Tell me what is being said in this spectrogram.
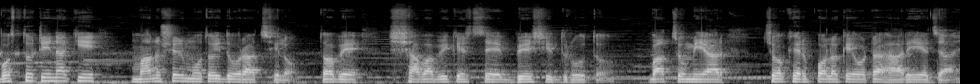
বস্তুটি নাকি মানুষের মতোই দৌড়াচ্ছিল, তবে স্বাভাবিকের চেয়ে বেশি দ্রুত। বাচ্চু মিয়ার চোখের পলকে ওটা হারিয়ে যায়।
